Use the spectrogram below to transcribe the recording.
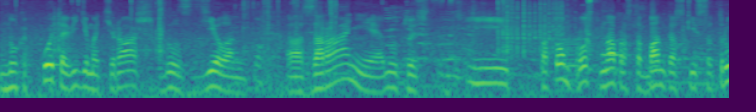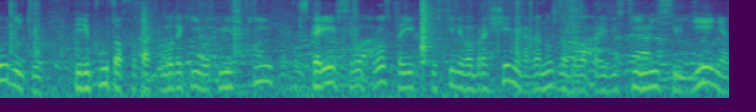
но какой-то, видимо, тираж был сделан а, заранее. Ну, то есть и потом просто-напросто банковские сотрудники, перепутав вот, так, вот такие вот мешки, скорее всего, просто их пустили в обращение, когда нужно было произвести эмиссию денег.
